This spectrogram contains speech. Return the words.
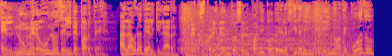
El número uno del deporte. A la hora de alquilar, ¿experimentas el pánico de elegir el inquilino adecuado?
